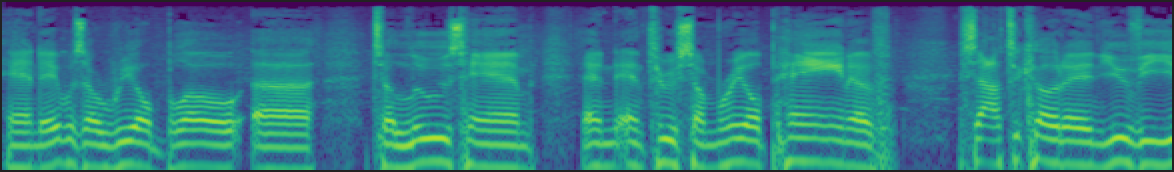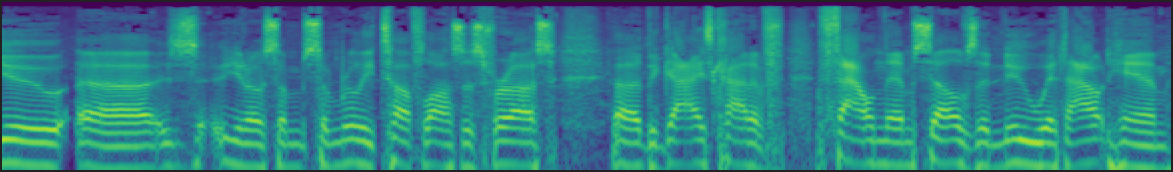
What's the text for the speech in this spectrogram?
and it was a real blow uh, to lose him, and and through some real pain of South Dakota and UVU, uh, you know, some some really tough losses for us. Uh, the guys kind of found themselves anew without him.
